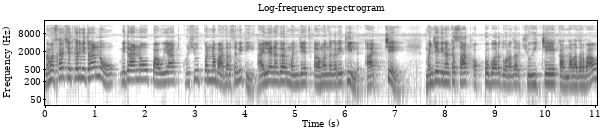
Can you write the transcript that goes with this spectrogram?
नमस्कार शेतकरी मित्रांनो. मित्रांनो पाहुयात कृषी उत्पन्न बाजार समिती आयल्यानगर म्हणजेच अहमदनगर येथील आजचे म्हणजे दिनांक सात ऑक्टोबर दोन हजार चोवीसचे कांदा बाजार भाव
